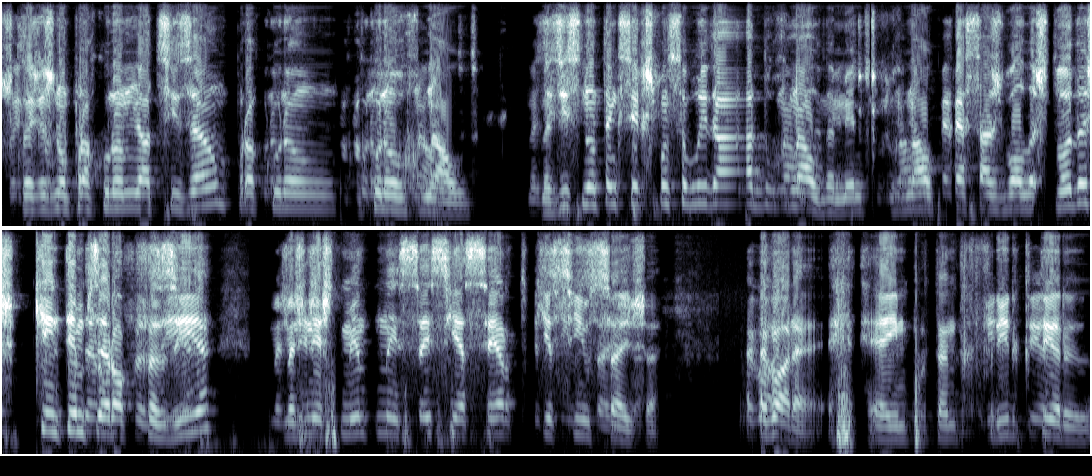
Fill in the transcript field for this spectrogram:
Os colegas não procuram a melhor decisão, procuram, procuram o Ronaldo. Mas isso não tem que ser responsabilidade do Ronaldo, a menos que o Ronaldo peça as bolas todas, que em tempos era o que fazia, mas neste momento nem sei se é certo que assim o seja. Agora, é importante referir que ter o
